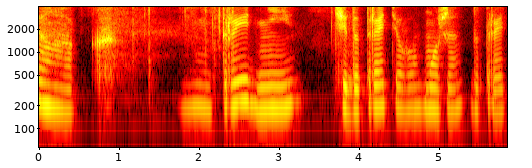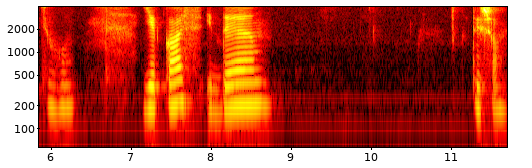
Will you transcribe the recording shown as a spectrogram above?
Так, м, три дні, чи до третього, може, до третього. Якась іде тиша.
